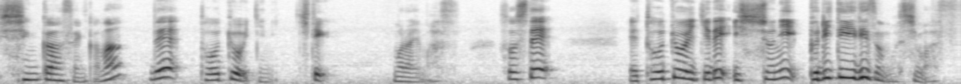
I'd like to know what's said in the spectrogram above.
新幹線かな？で東京駅に来てもらいます。そして東京駅で一緒にプリティリズムをします。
